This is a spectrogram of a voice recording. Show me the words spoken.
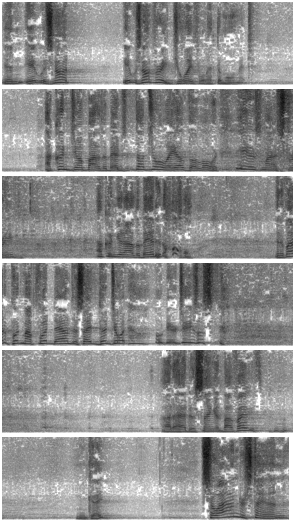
And it was not, it was not very joyful at the moment. I couldn't jump out of the bed the joy of the Lord is my strength. I couldn't get out of the bed at all. And if I'd have put my foot down to say, the joy, oh dear Jesus, I'd have had to sing it by faith. okay? So I understand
